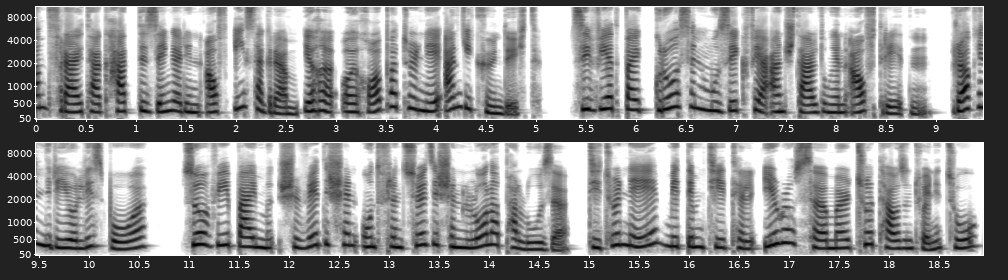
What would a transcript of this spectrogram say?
Am Freitag hat die Sängerin auf Instagram ihre Europatournee angekündigt. Sie wird bei großen Musikveranstaltungen auftreten, Rock in Rio Lisboa sowie beim schwedischen und französischen Lollapalooza Die Tournee mit dem Titel Euro Summer 2022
